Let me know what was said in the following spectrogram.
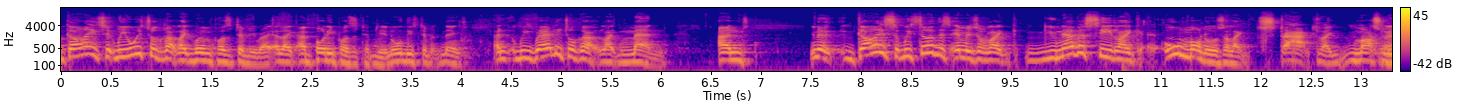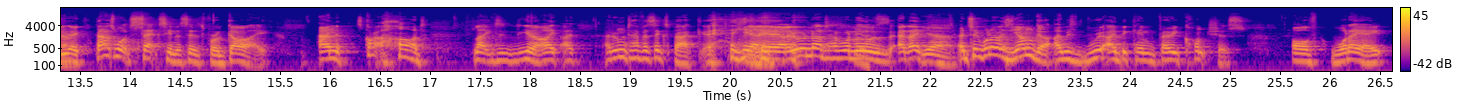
guys, we always talk about like women positivity, right? Like uh, body positivity and all these different things, and we rarely talk about like men. And you know, guys, we still have this image of like you never see like all models are like stacked, like muscly. You know, that's what sexiness is for a guy, and it's quite hard. Like you know, I. I I don't have a six pack. yeah, yeah, I don't not have one of those. And, I, Yeah. and so when I was younger, I was re- I became very conscious of what I ate,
